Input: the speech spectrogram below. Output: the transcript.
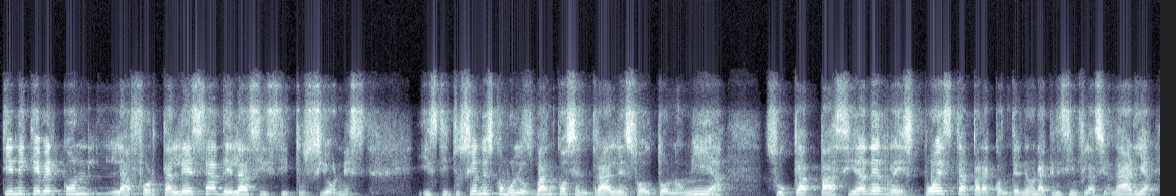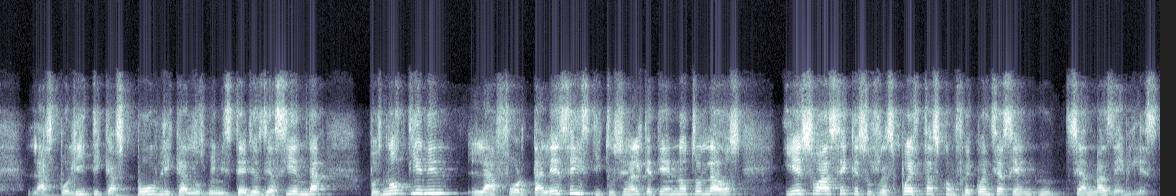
tiene que ver con la fortaleza de las instituciones. Instituciones como los bancos centrales, su autonomía, su capacidad de respuesta para contener una crisis inflacionaria, las políticas públicas, los ministerios de Hacienda, pues no tienen la fortaleza institucional que tienen en otros lados y eso hace que sus respuestas con frecuencia sean, sean más débiles.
